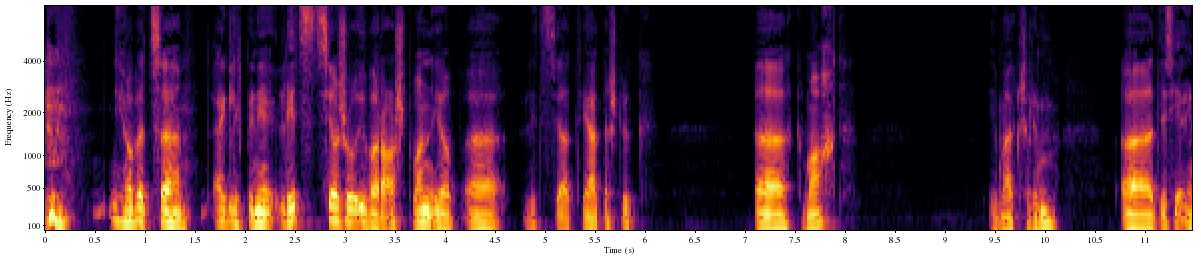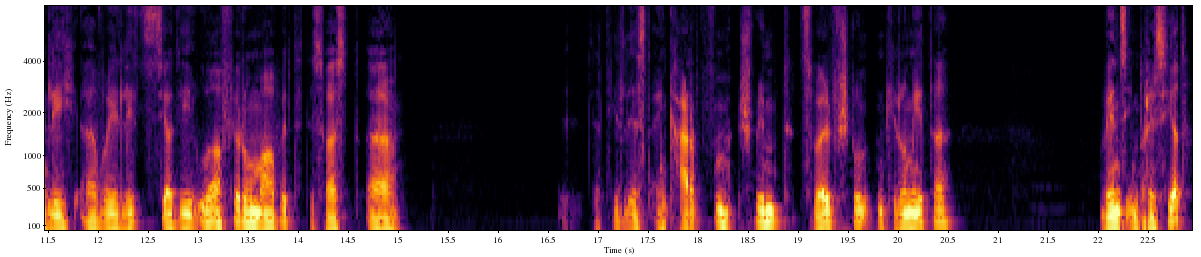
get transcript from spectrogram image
ich habe jetzt, äh, eigentlich bin ich letztes Jahr schon überrascht worden. Ich habe äh, letztes Jahr ein Theaterstück äh, gemacht, auch geschrieben, äh, das ich eigentlich, äh, wo ich letztes Jahr die Uraufführung gemacht habe. Das heißt, äh, der Titel ist Ein Karpfen schwimmt zwölf Stundenkilometer, wenn es interessiert.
